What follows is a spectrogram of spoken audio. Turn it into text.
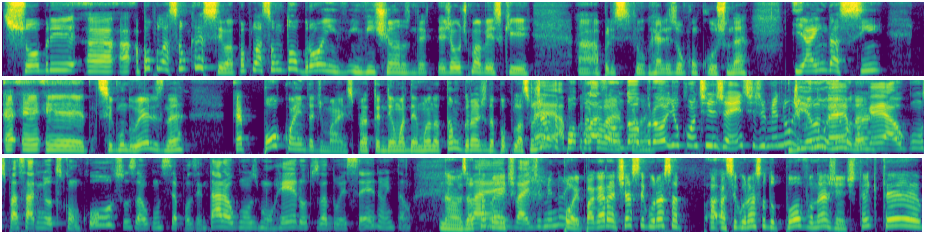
sobre a, a, a, população cresceu, a população dobrou em, em 20 anos, né? desde a última vez que a, a Polícia realizou um concurso, né? E ainda assim, é, é, é, segundo eles, né? É pouco ainda demais para atender uma demanda tão grande da população. Já é, a população época, né? dobrou né? e o contingente diminuiu, diminuiu né? né? Porque alguns passaram em outros concursos, alguns se aposentaram, alguns morreram, outros adoeceram, então. Não, exatamente. Vai, vai diminuir. Pô, e para garantir a segurança, a segurança do povo, né, gente, tem que ter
